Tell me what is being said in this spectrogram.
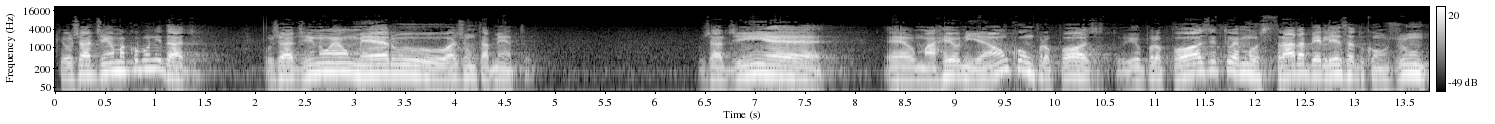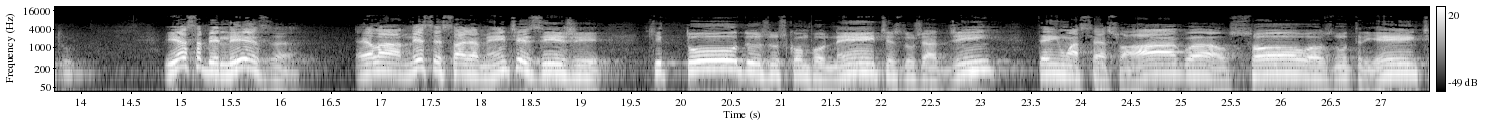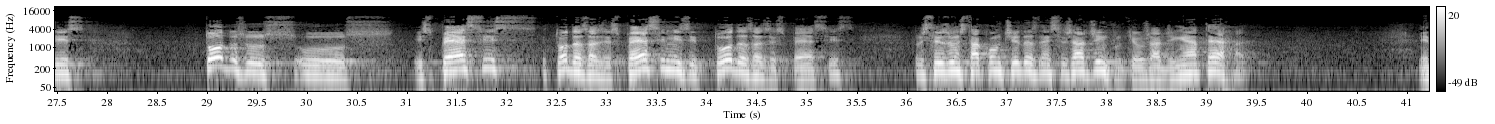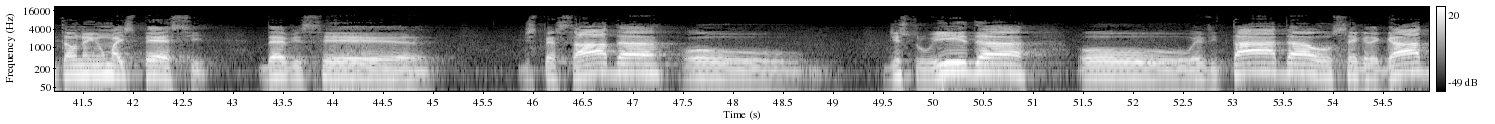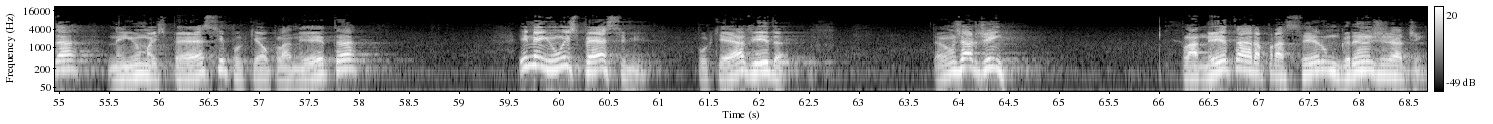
que o jardim é uma comunidade. O jardim não é um mero ajuntamento. O jardim é, é uma reunião com um propósito, e o propósito é mostrar a beleza do conjunto. E essa beleza, ela necessariamente exige que todos os componentes do jardim tenham acesso à água, ao sol, aos nutrientes, todos os, os espécies, todas as espécimes e todas as espécies precisam estar contidas nesse jardim, porque o jardim é a terra. Então, nenhuma espécie deve ser dispersada ou destruída ou evitada ou segregada, nenhuma espécie, porque é o planeta, e nenhum espécime, porque é a vida. Então é um jardim. O planeta era para ser um grande jardim.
